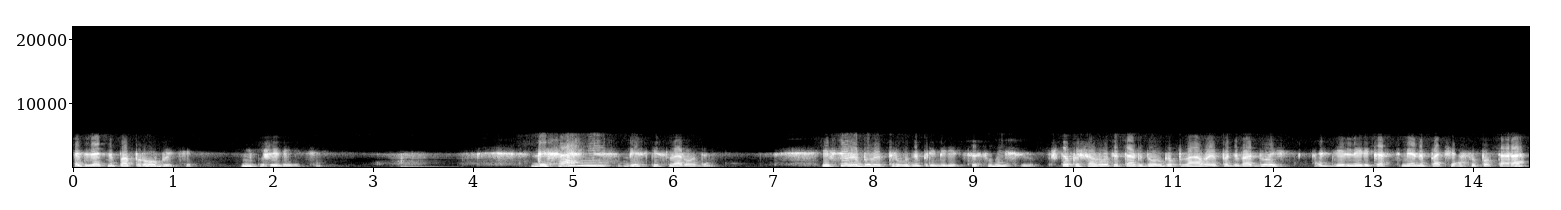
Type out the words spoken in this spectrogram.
Обязательно попробуйте, не пожалеете. Дыхание без кислорода. И все же было трудно примириться с мыслью, что кашалоты, так долго плавая под водой, отдельные рекордсмены по часу-полтора,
